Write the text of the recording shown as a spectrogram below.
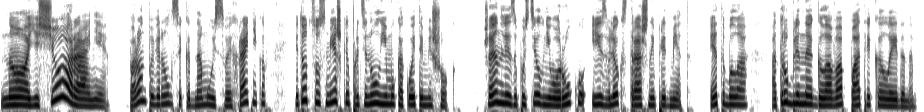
но еще ранее...» Барон повернулся к одному из своих ратников, и тот с усмешкой протянул ему какой-то мешок. Шенли запустил в него руку и извлек страшный предмет. Это была отрубленная голова Патрика Лейдена.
